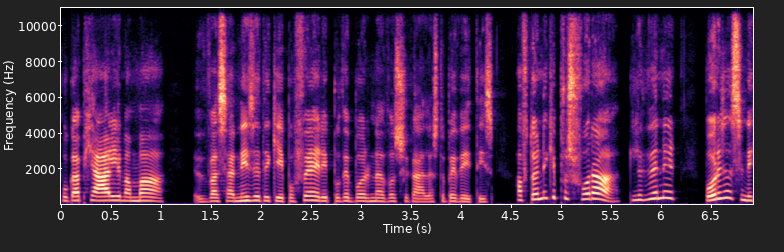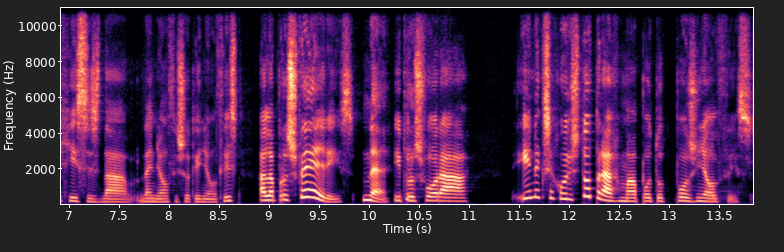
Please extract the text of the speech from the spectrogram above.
που κάποια άλλη μαμά βασανίζεται και υποφέρει που δεν μπορεί να δώσει γάλα στο παιδί της, αυτό είναι και προσφορά. Δηλαδή δεν είναι... μπορείς να συνεχίσεις να, να νιώθεις ό,τι νιώθεις, αλλά προσφέρεις. Ναι. Η προσφορά είναι ξεχωριστό πράγμα από το πώς νιώθεις.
